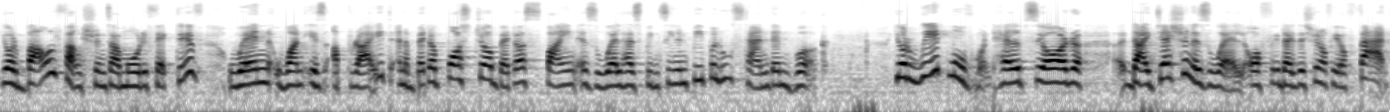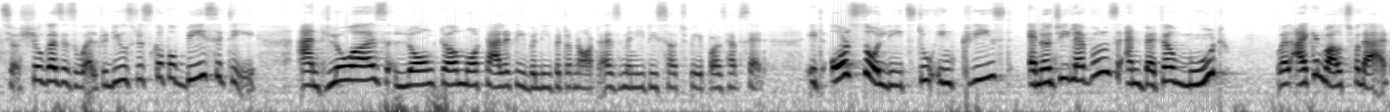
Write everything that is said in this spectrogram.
Your bowel functions are more effective when one is upright and a better posture, better spine as well has been seen in people who stand and work. Your weight movement helps your uh, digestion as well, of digestion of your fats, your sugars as well, reduce risk of obesity and lowers long-term mortality, believe it or not, as many research papers have said. It also leads to increased energy levels and better mood. Well, I can vouch for that.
